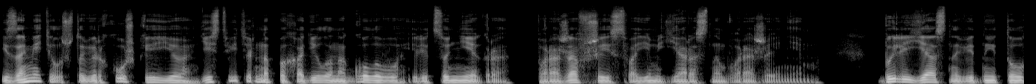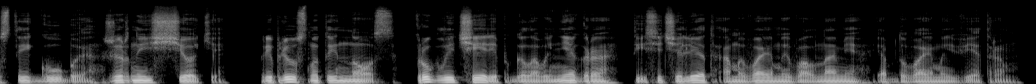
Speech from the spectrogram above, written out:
и заметил, что верхушка ее действительно походила на голову и лицо негра, поражавшие своим яростным выражением. Были ясно видны толстые губы, жирные щеки, приплюснутый нос, круглый череп головы негра, тысячи лет омываемый волнами и обдуваемый ветром.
